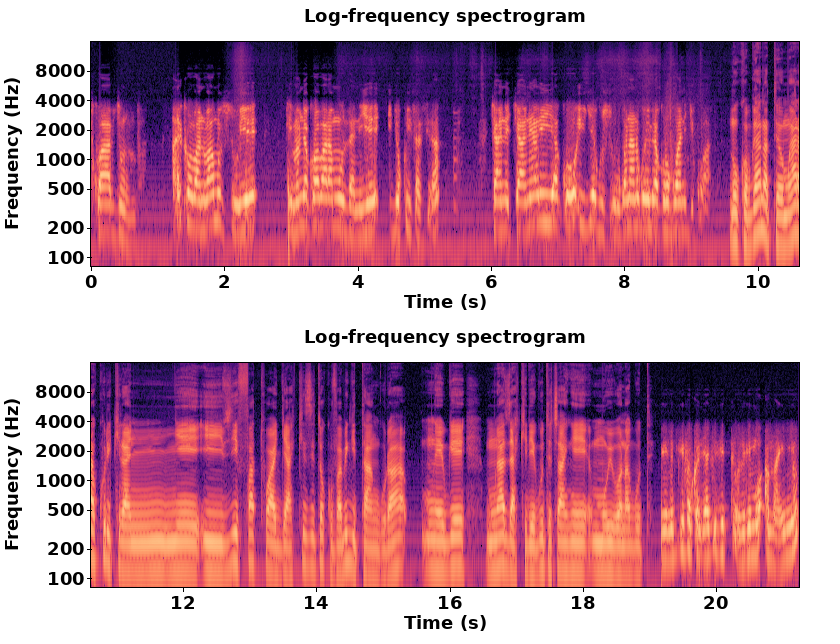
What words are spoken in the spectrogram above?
twabyumva. Ariko abo bantu bamusuye impamya ko baba baramuzaniye ibyo kwisasira. Cyane cyane hariya ko iyo ugiye gusurwa nta nubwo yemera ko rwanda n'igikwana nuko bwanatewe mwarakurikiranye iby'ifatwa rya kizito kuva bigitangura mwebwe mwabyakiriye gute cyangwa mubibona gute? Ibintu by'ifatwa rya kizito birimo amahinyu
